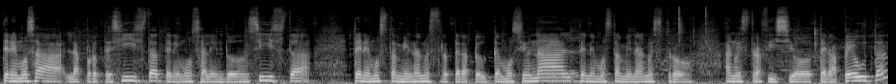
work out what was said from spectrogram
Tenemos a la protesista, tenemos al endodoncista, tenemos también a nuestra terapeuta emocional, tenemos también a, nuestro, a nuestra fisioterapeuta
